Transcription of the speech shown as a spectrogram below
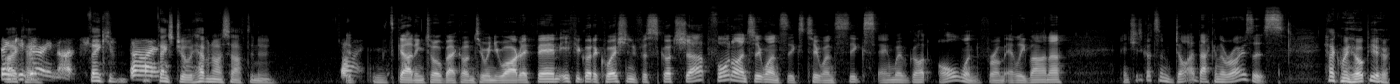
Thank Okay. you very much. Thank you. Bye. Thanks, Julie. Have a nice afternoon. Bye. It's Gardening Talk back on 2NURFM. If you've got a question for Scott Sharp, 49216216, and we've got Olwen from Eleebana, and she's got some dieback in the roses. How can we help you?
